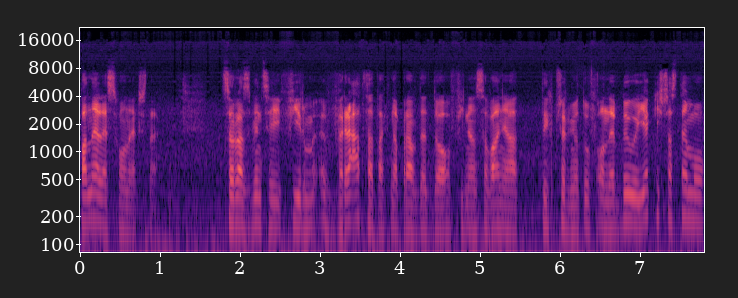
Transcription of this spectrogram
Panele słoneczne. Coraz więcej firm wraca tak naprawdę do finansowania tych przedmiotów. One były jakiś czas temu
